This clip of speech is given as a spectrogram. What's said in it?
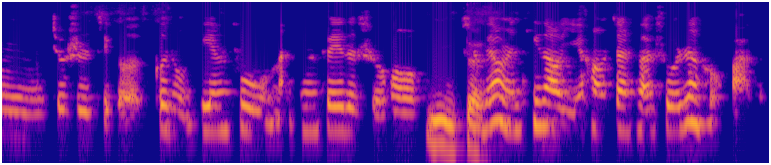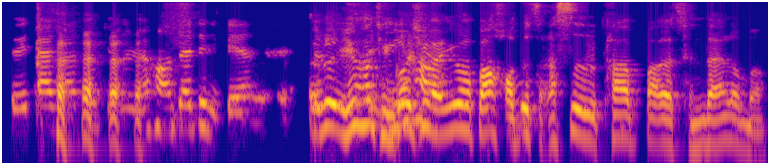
嗯，就是这个各种颠覆满天飞的时候，嗯，对，没有人听到银行站出来说任何话的，所以大家都觉得人行在这里边，呃，银行挺高兴啊，因为把好多杂事他把承担了嘛。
